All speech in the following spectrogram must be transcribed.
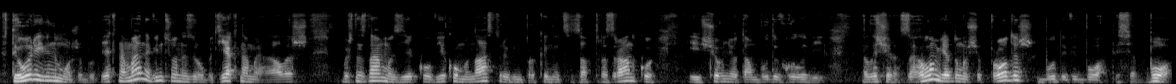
В теорії він може бути. Як на мене, він цього не зробить. Як на мене, але ж ми ж не знаємо, з якого, в якому настрої він прокинеться завтра зранку і що в нього там буде в голові. Але ще раз, загалом, я думаю, що продаж буде відбуватися, бо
